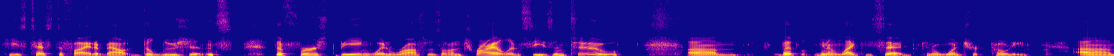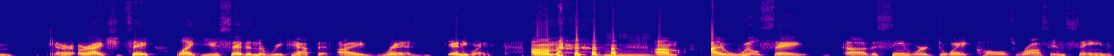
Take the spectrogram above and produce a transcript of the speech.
he's testified about delusions. The first being when Ross was on trial in season two. Um, but, you know, like you said, kind of one trick pony. Um, or, or, I should say, like you said in the recap that I read anyway. Um, um, I will say uh, the scene where Dwight calls Ross insane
